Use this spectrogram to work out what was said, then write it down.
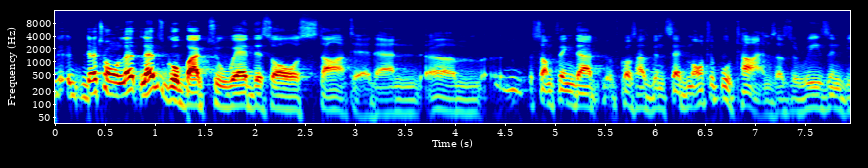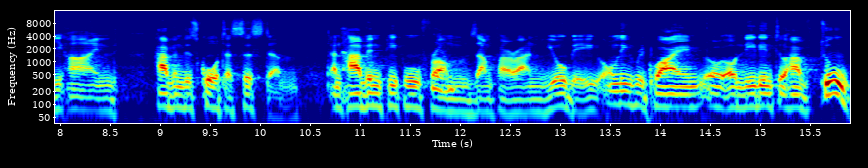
Detoun, let, us go back to where this all started and um, mm. something that, of course, has been said multiple times as the reason behind having this quota system and having people from. Zamfara and Yobe only requiring or, or needing to have two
